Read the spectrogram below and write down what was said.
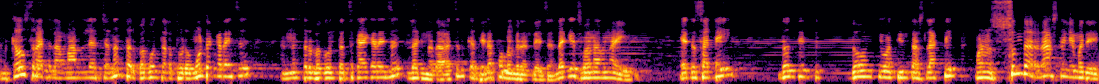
आणि कंस राजाला मारल्याच्या नंतर भगवंताला थोडं मोठं करायचं. आणि नंतर भगवंताचं काय करायचं? लग्न लावायचं आणि कथेला पूर्णविराम द्यायचं. लगेच होणार नाही. याच्यासाठी दोन तीन दोन किंवा तीन तास लागतील. म्हणून सुंदर रासलीलेमध्ये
